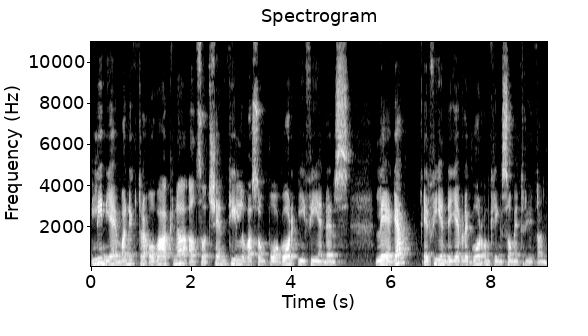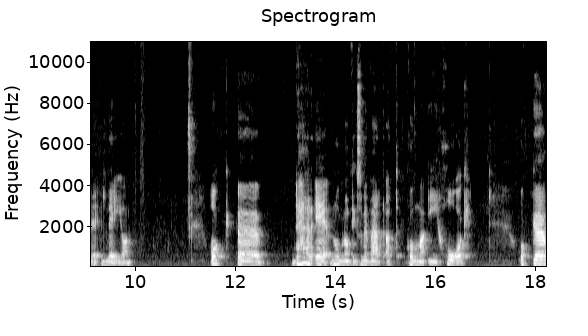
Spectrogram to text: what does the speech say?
linje, var nyktra och vakna, alltså känn till vad som pågår i fiendens läger. Er fiende djävulen går omkring som ett rytande lejon. Och eh, det här är nog någonting som är värt att komma ihåg. Och eh,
